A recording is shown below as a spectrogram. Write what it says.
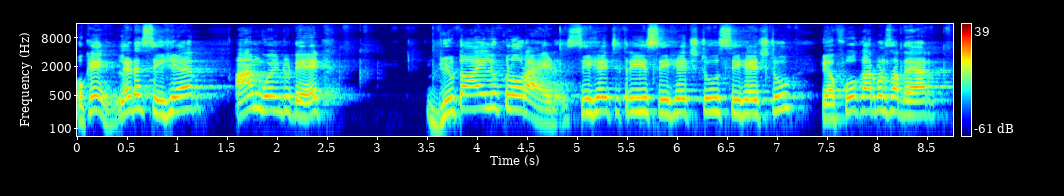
Okay, let us see here. I am going to take butyl chloride CH3, CH2, CH2. Here four carbons are there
